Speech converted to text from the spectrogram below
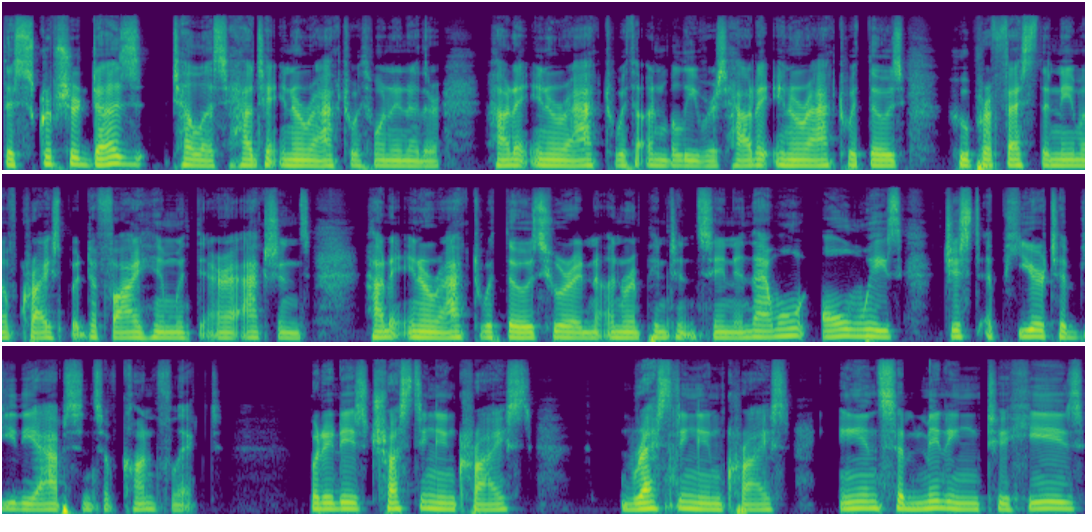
the scripture does tell us how to interact with one another, how to interact with unbelievers, how to interact with those who profess the name of Christ but defy him with their actions, how to interact with those who are in unrepentant sin. And that won't always just appear to be the absence of conflict, but it is trusting in Christ, resting in Christ, and submitting to his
